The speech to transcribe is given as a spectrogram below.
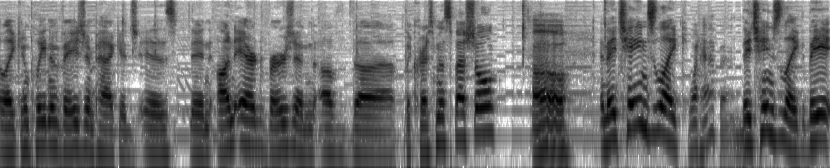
like complete invasion package is an unaired version of the the Christmas special, Oh, and they changed like what happened? they changed like they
